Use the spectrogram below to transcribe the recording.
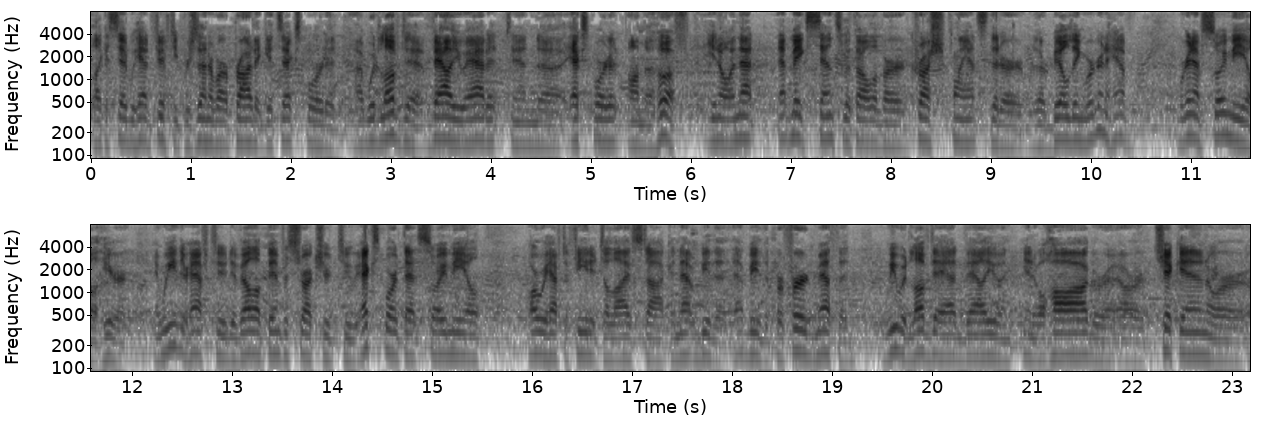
Like I said, we had 50% of our product gets exported. I would love to value add it and uh, export it on the hoof. You know, and that, that makes sense with all of our crush plants that are they're building. We're going to have we're going to have soy meal here, and we either have to develop infrastructure to export that soy meal, or we have to feed it to livestock, and that would be the that be the preferred method. We would love to add value in you know hog or, or chicken or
